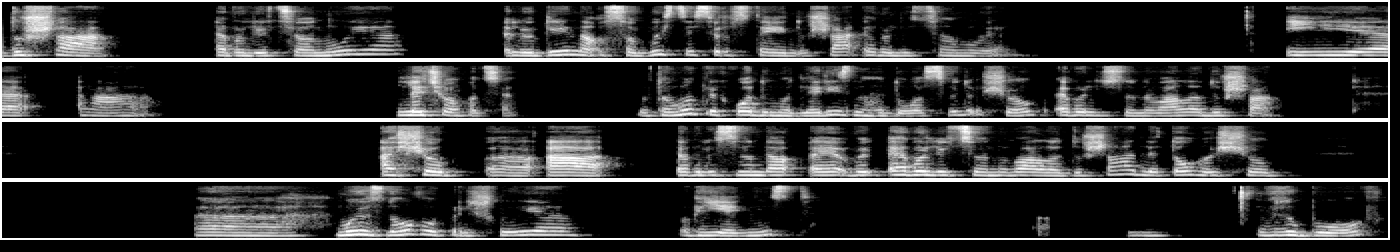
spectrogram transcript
Душа еволюціонує, людина, особистість росте, і душа еволюціонує. І а, для чого це? Тобто ми приходимо для різного досвіду, щоб еволюціонувала душа. А щоб а еволюціонувала душа для того, щоб ми знову прийшли в єдність, в любов,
